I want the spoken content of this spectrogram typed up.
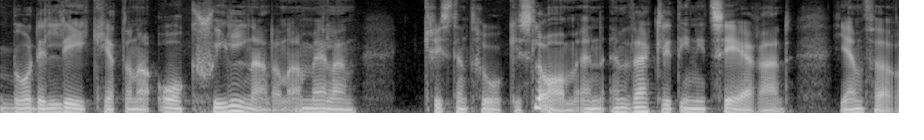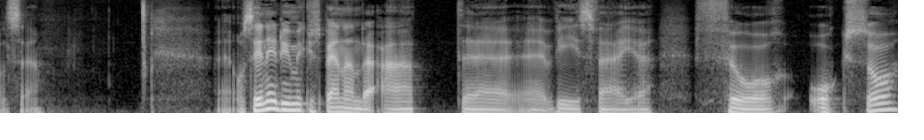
både likheterna och skillnaderna mellan kristen tro och islam. En, en verkligt initierad jämförelse. Eh, Och sen är det ju mycket spännande att eh, vi i Sverige får också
